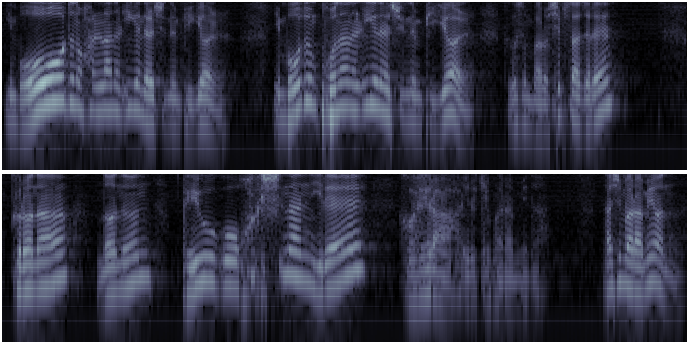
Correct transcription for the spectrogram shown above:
이 모든 환란을 이겨낼 수 있는 비결, 이 모든 고난을 이겨낼 수 있는 비결, 그것은 바로 14절에 그러나 너는 배우고 확신한 일에 거해라 이렇게 말합니다. 다시 말하면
